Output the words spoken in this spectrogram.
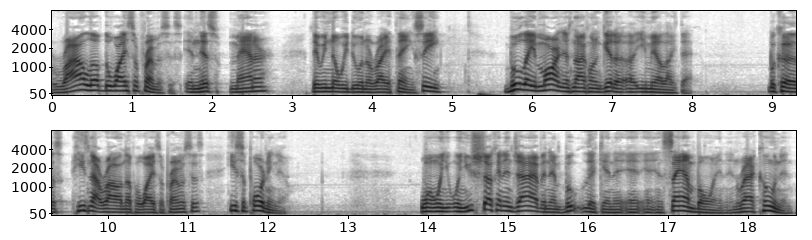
rile up the white supremacists in this manner, then we know we're doing the right thing. See, Boule Martin is not going to get an email like that because he's not riling up a white supremacist. He's supporting them. When when you, when you shucking and jiving and bootlicking and, and, and samboing and raccooning,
